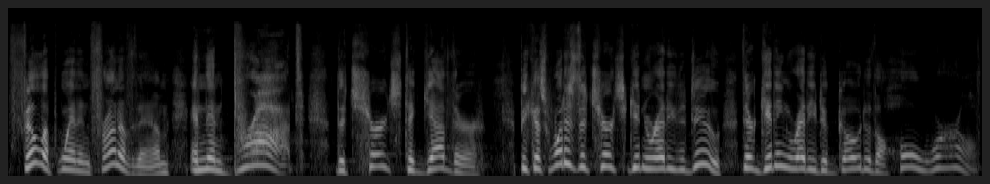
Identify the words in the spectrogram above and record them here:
Philip went in front of them and then brought the church together because what is the church getting ready to do? They're getting ready to go to the whole world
